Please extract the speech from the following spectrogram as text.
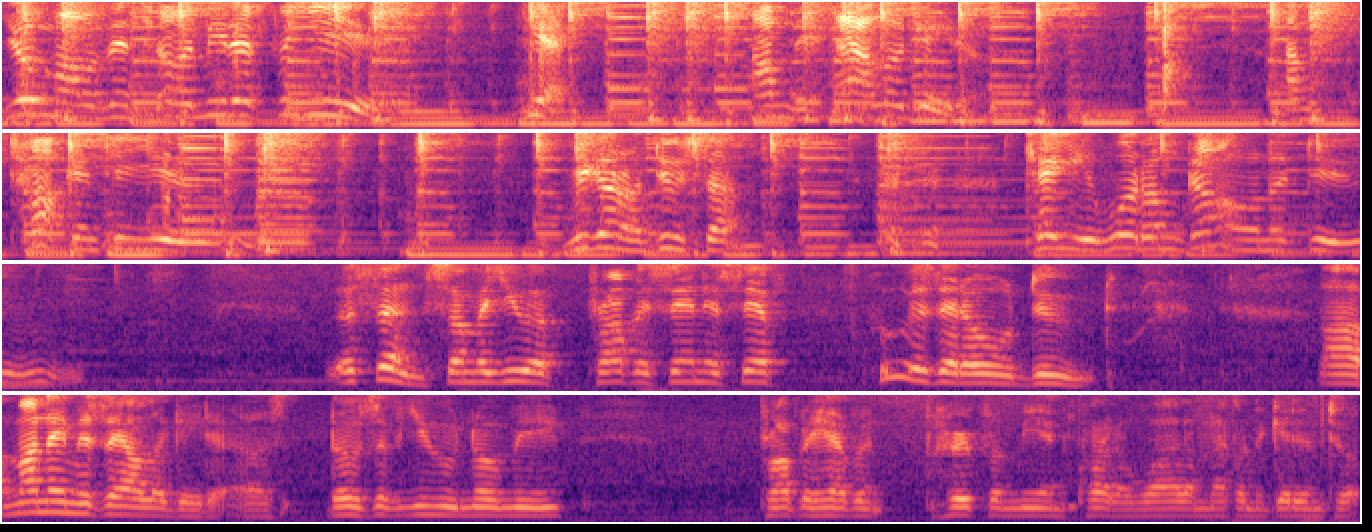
Your mama been telling me that for years. Yes, I'm the alligator. I'm talking to you. We're gonna do something. Tell you what I'm gonna do. Listen, some of you are probably saying yourself, who is that old dude? Uh, my name is Alligator. Uh, those of you who know me probably haven't heard from me in quite a while. I'm not going to get into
